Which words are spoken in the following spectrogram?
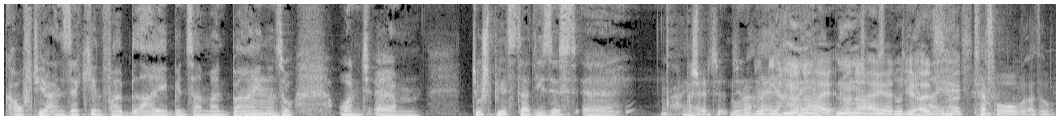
kauf dir ein Säckchen voll Blei, bind's an mein Bein mhm. und so. Und ähm, du spielst da dieses äh, nur eine Hi-Hat, nur eine Hi-Hat, nur eine Hi-Hat, die als, als Tempo, also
